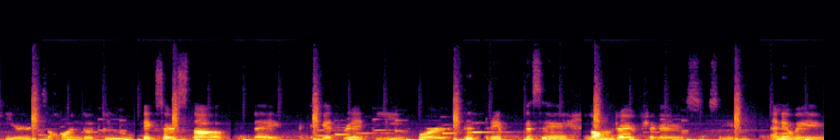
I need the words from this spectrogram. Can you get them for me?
here sa condo to fix our stuff, like, get ready for the trip. Kasi, long drive siya, guys. So, anyway,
